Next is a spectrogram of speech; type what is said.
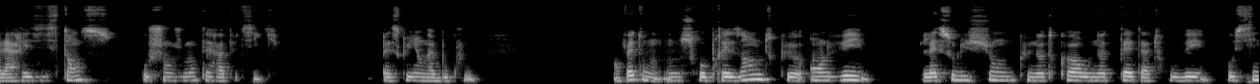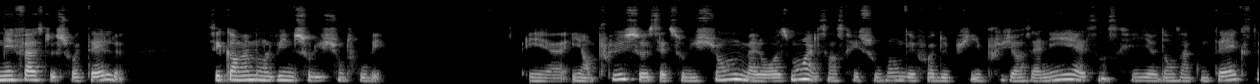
la résistance au changement thérapeutique. Parce qu'il y en a beaucoup. En fait, on, se représente que enlever la solution que notre corps ou notre tête a trouvée, aussi néfaste soit-elle, c'est quand même enlever une solution trouvée. Et, euh, et, en plus, cette solution, malheureusement, elle s'inscrit souvent des fois depuis plusieurs années, elle s'inscrit dans un contexte,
